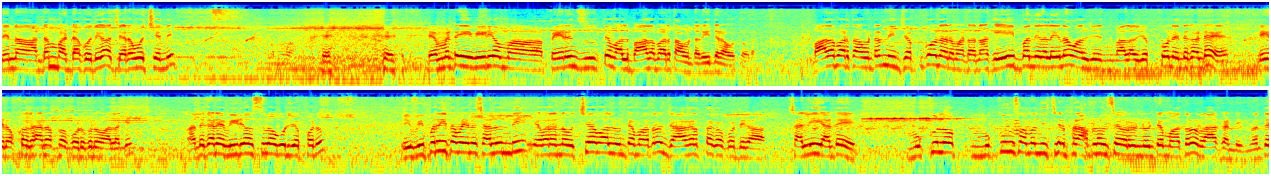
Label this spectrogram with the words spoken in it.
నిన్న అడ్డం పడ్డా కొద్దిగా జ్వరం వచ్చింది. ఏమంటే ఈ వీడియో మా పేరెంట్స్ చూస్తే వాళ్ళు బాధపడుతూ ఉంటారు ఇద్దరు అవుతాడు బాధపడుతూ ఉంటారు. నేను చెప్పుకోను అనమాట నాకు ఏ ఇబ్బంది కలిగినా వాళ్ళు వాళ్ళకి చెప్పుకోను. ఎందుకంటే నేను ఒక్కగానొక్క కొడుకుని వాళ్ళకి. అందుకనే వీడియోస్లో కూడా చెప్పను. ఈ విపరీతమైన చలి ఉంది. ఎవరైనా వచ్చే వాళ్ళు ఉంటే మాత్రం జాగ్రత్తగా కొద్దిగా చలి అంటే ముక్కులో ముక్కుకు సంబంధించిన ప్రాబ్లమ్స్ ఎవరైనా ఉంటే మాత్రం రాకండి. అంటే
